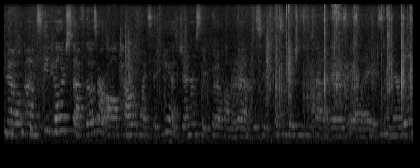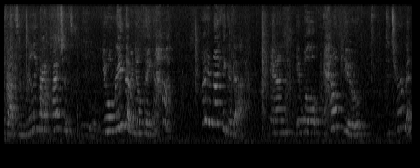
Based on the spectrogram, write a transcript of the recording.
You know, um, Steve Hiller's stuff, those are all PowerPoints that he has generously put up on the web. This is presentations he's done at various ALAs, and they're really got some really great questions. You will read them and you'll think, huh, why didn't I think of that? And it will help you determine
